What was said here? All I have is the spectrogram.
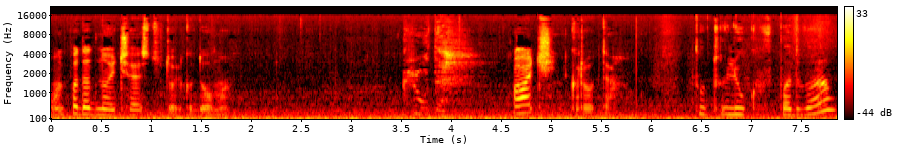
Он под одной частью только дома. Круто. Очень круто. Тут люк в подвал.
